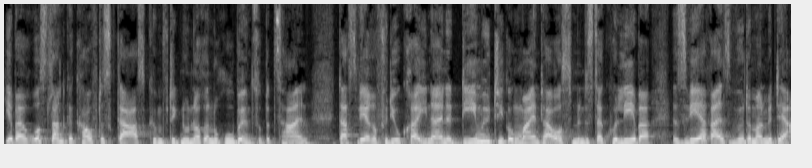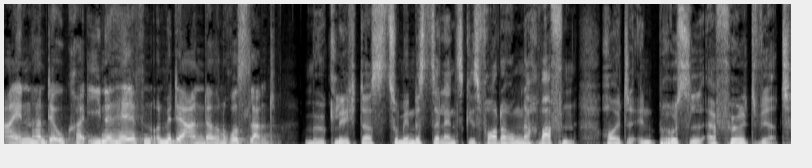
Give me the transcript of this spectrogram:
hier bei Russland gekauftes Gas künftig nur noch in Rubeln zu bezahlen. Das wäre für die Ukraine eine Demütigung, meinte Außenminister Kuleba. Es wäre, als würde man mit der einen Hand der Ukraine helfen und mit der anderen Russland. Möglich, dass zumindest Zelenskis Forderung nach Waffen heute in Brüssel erfüllt wird.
